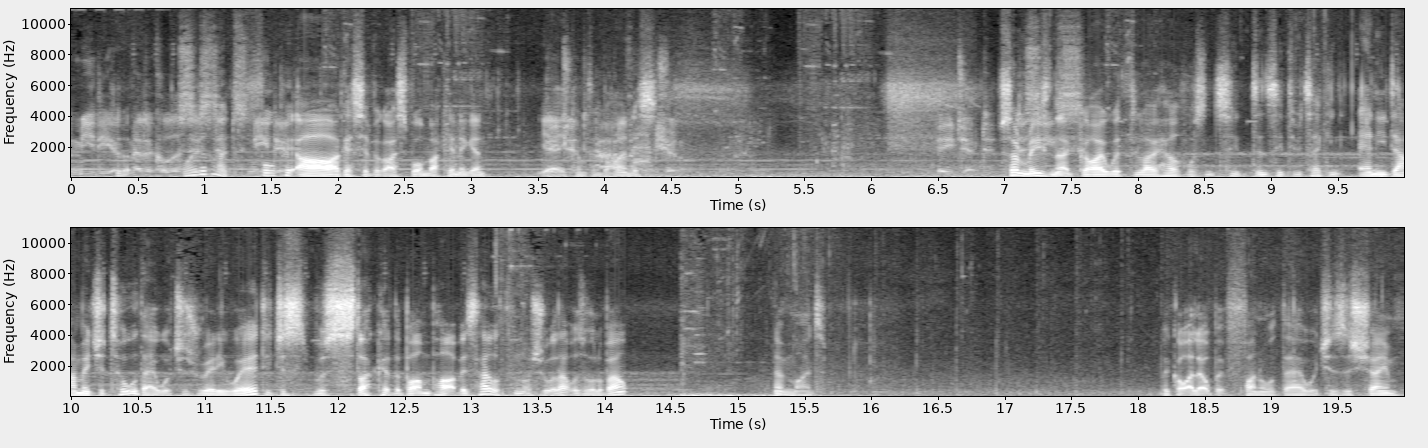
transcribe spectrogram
Immediate medical Why did I assistance four needed. pe- Ah, I guess if a guy spawned back in again. Yeah, he come from behind us. Some reason, that guy with low health wasn't didn't seem to be taking any damage at all there, which was really weird. He just was stuck at the bottom part of his health. I'm not sure what that was all about. Never mind. We got a little bit funneled there, which is a shame.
